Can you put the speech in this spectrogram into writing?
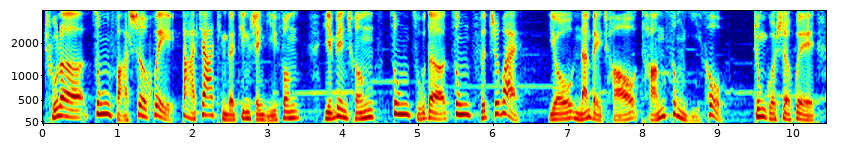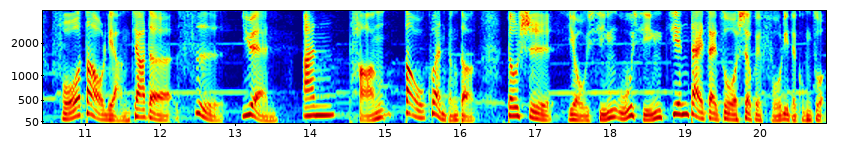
除了宗法社会大家庭的精神遗风演变成宗族的宗祠之外，由南北朝、唐宋以后，中国社会佛道两家的寺院、庵堂、道观等等，都是有形无形兼带在做社会福利的工作。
